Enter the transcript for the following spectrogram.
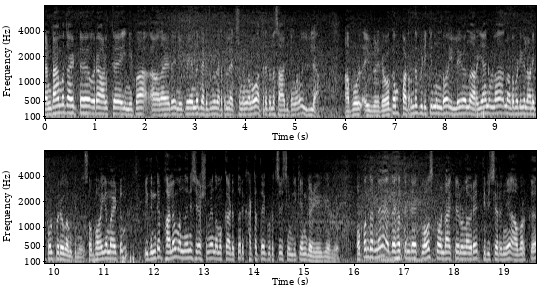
രണ്ടാമതായിട്ട് ഒരാൾക്ക് നിപ അതായത് നിപയെന്ന് കരുതുന്ന തരത്തിലുള്ള ലക്ഷണങ്ങളോ അത്തരത്തിലുള്ള സാഹചര്യങ്ങളോ ഇല്ല. അപ്പോൾ രോഗം പടർന്നു പിടിക്കുന്നുണ്ടോ ഇല്ലയോ എന്ന് അറിയാനുള്ള നടപടികളാണ് ഇപ്പോൾ പുരോഗമിക്കുന്നത്. സ്വാഭാവികമായിട്ടും ഇതിന്റെ ഫലം വന്നതിന് ശേഷമേ നമുക്ക് അടുത്തൊരു ഘട്ടത്തെക്കുറിച്ച് ചിന്തിക്കാൻ കഴിയുകയുള്ളൂ. ഒപ്പം തന്നെ അദ്ദേഹത്തിന്റെ ക്ലോസ് കോണ്ടാക്റ്റിലുള്ളവരെ തിരിച്ചറിഞ്ഞ് അവർക്ക്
